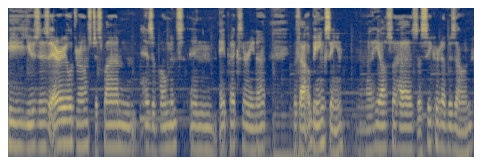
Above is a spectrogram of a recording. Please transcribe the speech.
He uses aerial drones to spy on his opponents in Apex Arena without being seen. Uh, he also has a secret of his own.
